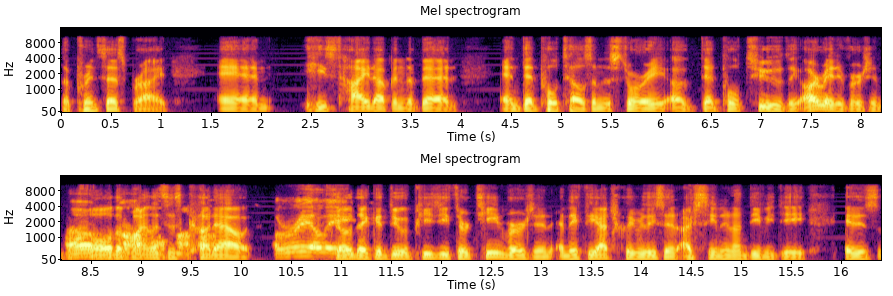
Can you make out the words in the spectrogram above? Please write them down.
the Princess Bride, and he's tied up in the bed. And Deadpool tells him the story of Deadpool 2, the R-rated version, but Oh. all the violence is cut out, Really? so they could do a PG-13 version, and they theatrically release it. I've seen it on DVD. It is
